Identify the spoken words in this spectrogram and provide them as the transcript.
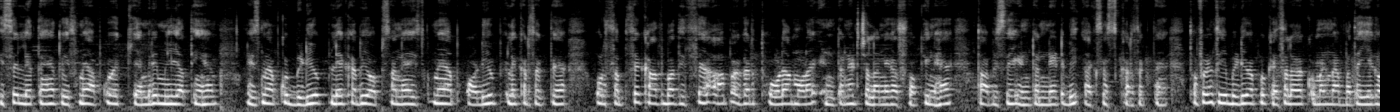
इसे लेते हैं तो इसमें आपको एक कैमरे मिल जाती हैं। इसमें आपको वीडियो प्ले का भी ऑप्शन है। इसमें आप ऑडियो प्ले कर सकते हैं और सबसे ख़ास बात इससे आप अगर थोड़ा मोड़ा इंटरनेट चलाने का शौकीन है तो आप इससे इंटरनेट भी एक्सेस कर सकते हैं। तो फ्रेंड्स ये वीडियो आपको कैसा लगा कमेंट में आप बताइएगा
